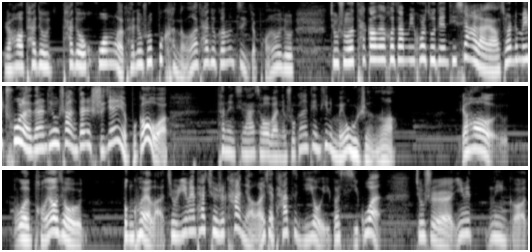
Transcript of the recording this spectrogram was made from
然后他就他就慌了，他就说不可能啊，他就跟自己的朋友就就说他刚才和咱们一块儿坐电梯下来呀、虽然他没出来，但是他又上去，但是时间也不够啊。他那其他小伙伴就说刚才电梯里没有人啊，然后我朋友就崩溃了，就是因为他确实看见了，而且他自己有一个习惯，就是因为那个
